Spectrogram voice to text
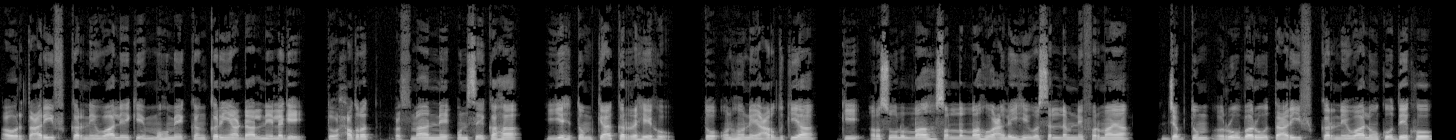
اور تعریف کرنے والے کے منہ میں کنکریاں ڈالنے لگے۔ تو حضرت عثمان نے ان سے کہا، یہ تم کیا کر رہے ہو؟ تو انہوں نے عرض کیا کہ رسول اللہ صلی اللہ علیہ وسلم نے فرمایا، جب تم رو برو تعریف کرنے والوں کو دیکھو،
